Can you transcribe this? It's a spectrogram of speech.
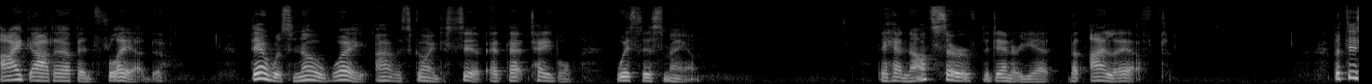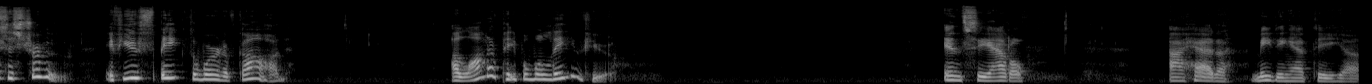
I got up and fled. There was no way I was going to sit at that table with this man. They had not served the dinner yet, but I left. But this is true. If you speak the word of God, a lot of people will leave you. In Seattle, I had a meeting at the uh,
